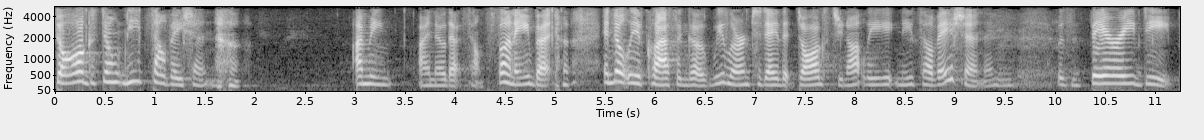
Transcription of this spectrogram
dogs don't need salvation. I mean, I know that sounds funny, but and don't leave class and go, we learned today that dogs do not need salvation. And it was very deep.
